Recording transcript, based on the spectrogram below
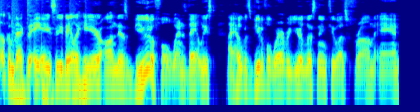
Welcome back to AAC Daily here on this beautiful Wednesday. At least I hope it's beautiful wherever you're listening to us from. And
